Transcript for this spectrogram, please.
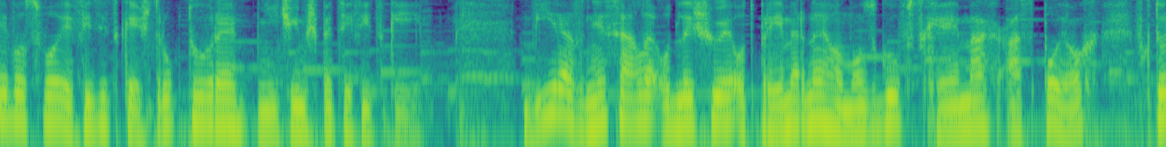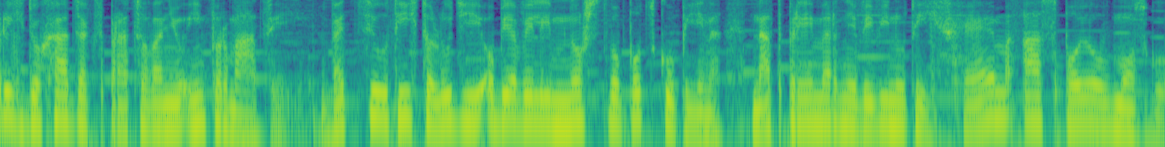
je vo svojej fyzickej štruktúre ničím špecifický. Výrazne sa ale odlišuje od priemerného mozgu v schémach a spojoch, v ktorých dochádza k spracovaniu informácií. Vedci u týchto ľudí objavili množstvo podskupín nadpriemerne vyvinutých schém a spojov v mozgu.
